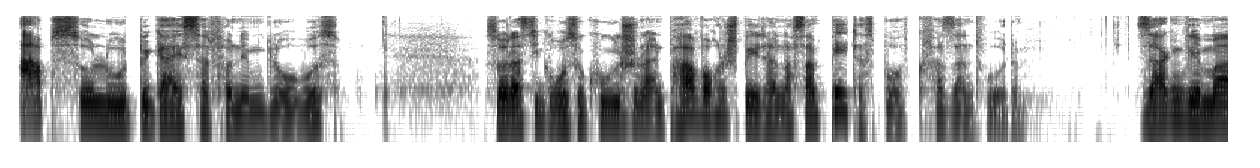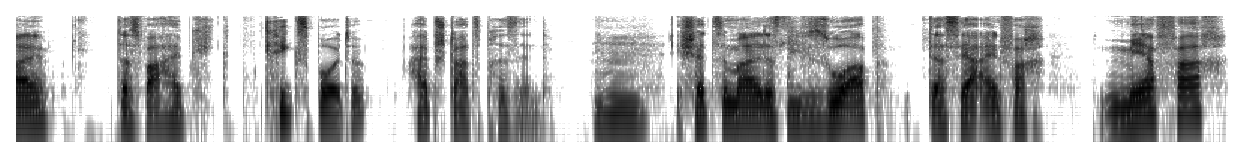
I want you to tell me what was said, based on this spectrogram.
absolut begeistert von dem Globus, so dass die große Kugel schon ein paar Wochen später nach St. Petersburg versandt wurde. Sagen wir mal, das war halb Krieg Kriegsbeute, halb Staatspräsent. Mhm. Ich schätze mal, das lief so ab, dass er einfach mehrfach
